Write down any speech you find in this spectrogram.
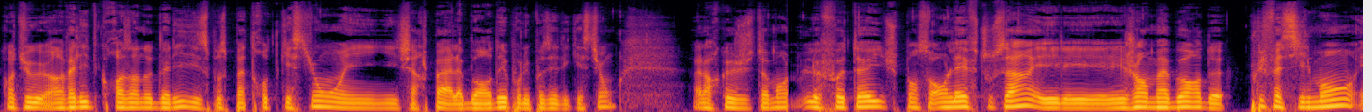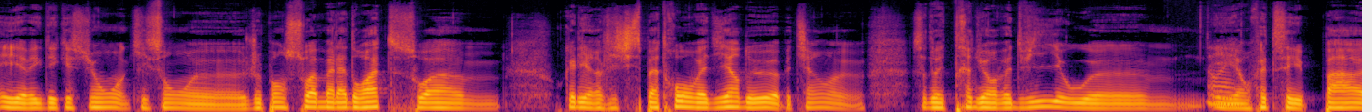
Quand tu, un valide croise un autre valide, il se pose pas trop de questions et il cherche pas à l'aborder pour lui poser des questions alors que justement le fauteuil, je pense, enlève tout ça et les, gens m'abordent plus facilement et avec des questions qui sont, euh, je pense, soit maladroites, soit euh, auxquelles ils réfléchissent pas trop, on va dire, de ah bah tiens, euh, ça doit être très dur votre vie ou et en fait c'est pas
